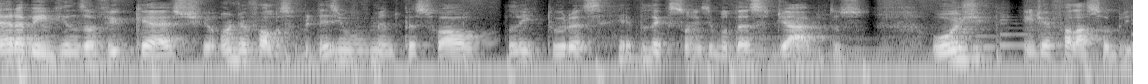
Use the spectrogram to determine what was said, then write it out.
galera, bem-vindos ao VigoCast, onde eu falo sobre desenvolvimento pessoal, leituras, reflexões e mudança de hábitos. Hoje a gente vai falar sobre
